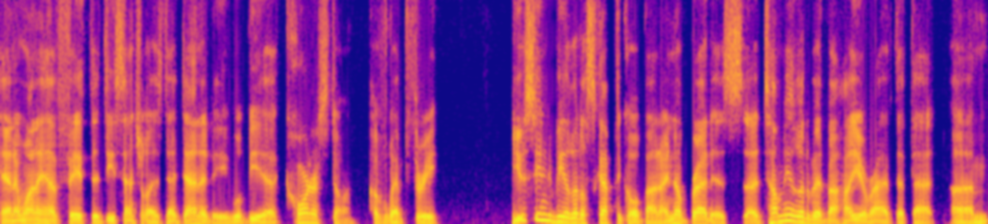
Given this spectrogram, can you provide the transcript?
and I want to have faith that decentralized identity will be a cornerstone of Web 3. You seem to be a little skeptical about it. I know Brett is. Uh, tell me a little bit about how you arrived at that. Um,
